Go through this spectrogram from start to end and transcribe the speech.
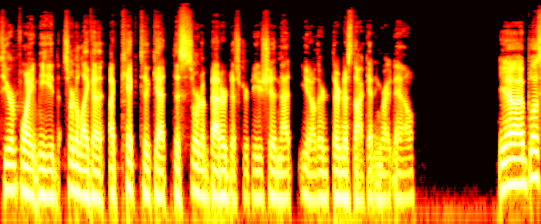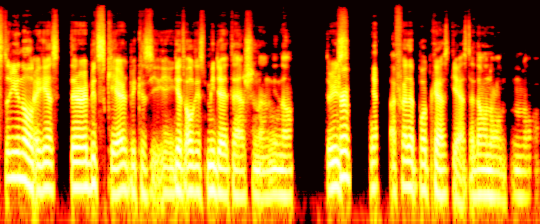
to your point, need sort of like a, a kick to get this sort of better distribution that, you know, they're they're just not getting right now. Yeah, plus you know, I guess they're a bit scared because you, get all this media attention and you know there is True. Yep. I've had a podcast guest, I don't know, know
